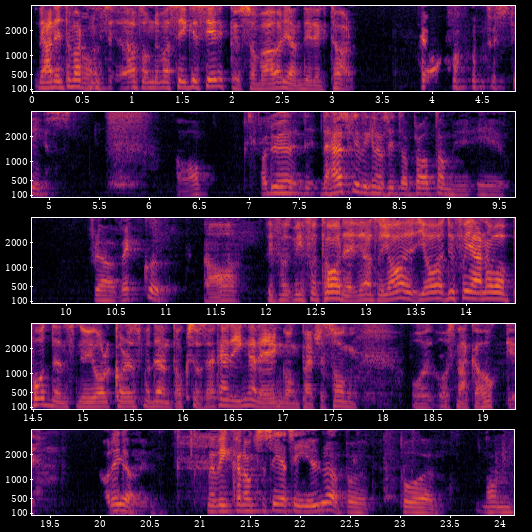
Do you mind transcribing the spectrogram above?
det hade inte varit någon, alltså om det var Sigge Cirkus så var Örjan direktör. Ja, precis. Ja. ja du, det- här skulle vi kunna sitta och prata om i, i flera veckor. Ja, vi får, vi får ta det. Alltså jag, jag, du får gärna vara poddens New York-korrespondent också, så jag kan ringa dig en gång per säsong och, och snacka hockey. Ja, det gör vi. Men vi kan också ses i Djura på, på någon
